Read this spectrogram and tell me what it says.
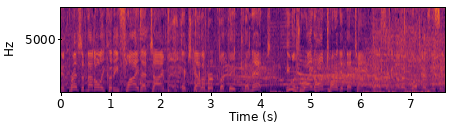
Impressive, not only could he fly that time, Excalibur, but the connect. He was right on target that time. Yeah, let's take another look as you see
